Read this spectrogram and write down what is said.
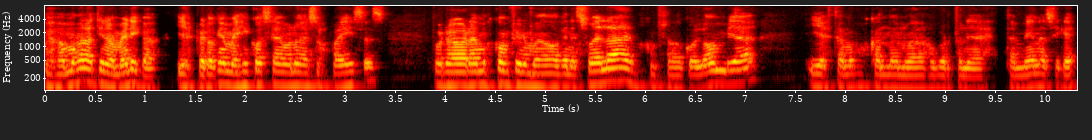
Pues vamos a Latinoamérica y espero que México sea uno de esos países. Por ahora hemos confirmado Venezuela, hemos confirmado Colombia y estamos buscando nuevas oportunidades también. Así que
